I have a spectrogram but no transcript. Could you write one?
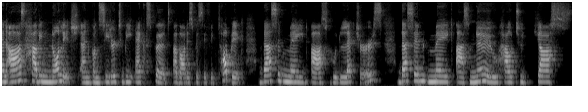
And us having knowledge and considered to be expert about a specific topic doesn't make us good lecturers, doesn't make us know how to just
